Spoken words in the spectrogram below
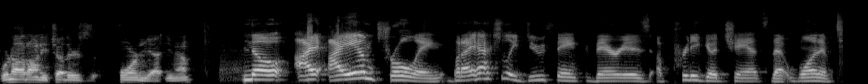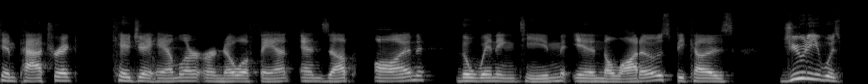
we're not on each other's form yet, you know? No, I I am trolling, but I actually do think there is a pretty good chance that one of Tim Patrick, KJ Hamler, or Noah Fant ends up on the winning team in the lottos because Jeudy was,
